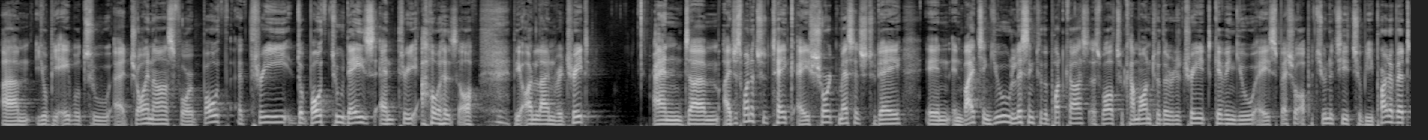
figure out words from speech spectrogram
um, you'll be able to uh, join us for both uh, three, both two days and three hours of the online retreat. And um, I just wanted to take a short message today in inviting you, listening to the podcast as well, to come on to the retreat, giving you a special opportunity to be part of it.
